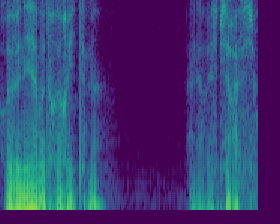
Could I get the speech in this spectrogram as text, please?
Revenez à votre rythme, à la respiration.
